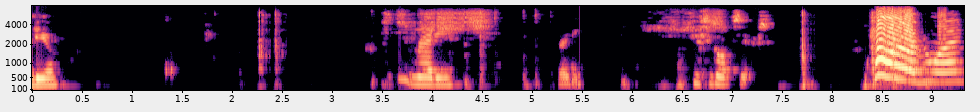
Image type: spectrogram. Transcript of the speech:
video. Ready. Ready. You should go upstairs. Hello everyone!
